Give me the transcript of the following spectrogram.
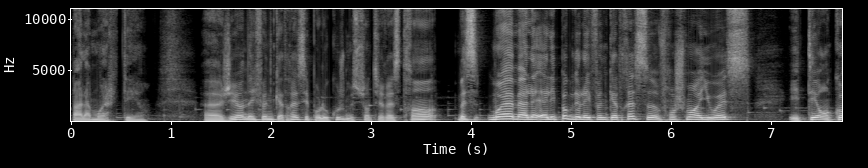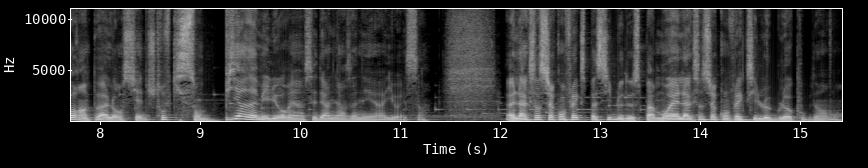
pas la muerte. Hein. Euh, j'ai eu un iPhone 4S et pour le coup, je me suis senti restreint. C'est- ouais, mais à l'é- à l'époque de l'iPhone 4S, euh, franchement, iOS était encore un peu à l'ancienne. Je trouve qu'ils se sont bien améliorés hein, ces dernières années, euh, iOS. hein. L'accent circonflexe passible de spam. Ouais, l'accent circonflexe, il le bloque au bout d'un moment.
